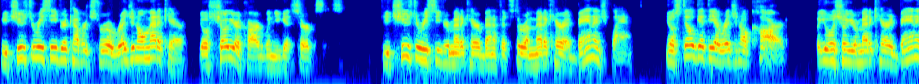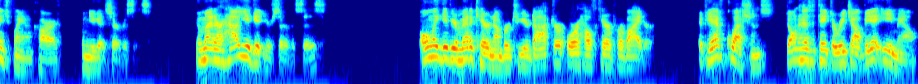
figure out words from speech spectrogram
If you choose to receive your coverage through original Medicare, you'll show your card when you get services. If you choose to receive your Medicare benefits through a Medicare Advantage plan, you'll still get the original card, but you will show your Medicare Advantage plan card when you get services. No matter how you get your services, only give your Medicare number to your doctor or healthcare provider. If you have questions, don't hesitate to reach out via email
